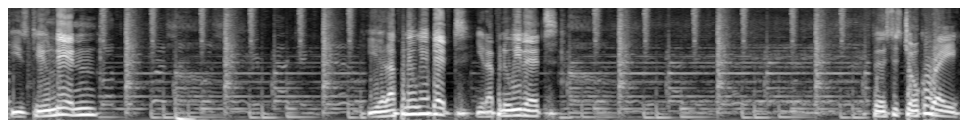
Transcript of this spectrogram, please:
He's tuned in. You're up in a wee bit. You're up in a wee bit. First is Joaker Ray.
